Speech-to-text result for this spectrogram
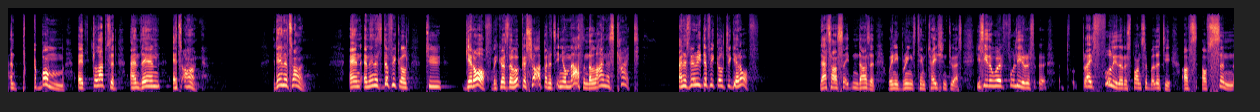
and kaboom, it claps it, and then it's on. Then it's on. And, and then it's difficult to get off because the hook is sharp and it's in your mouth and the line is tight. And it's very difficult to get off. That's how Satan does it when he brings temptation to us. You see, the word fully uh, places fully the responsibility of, of sin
